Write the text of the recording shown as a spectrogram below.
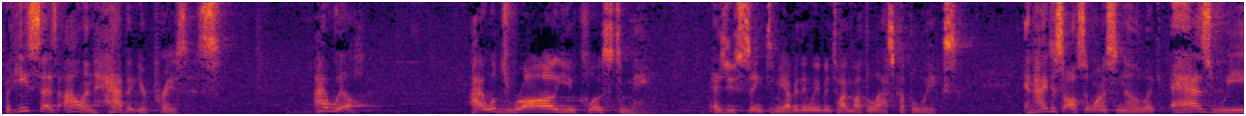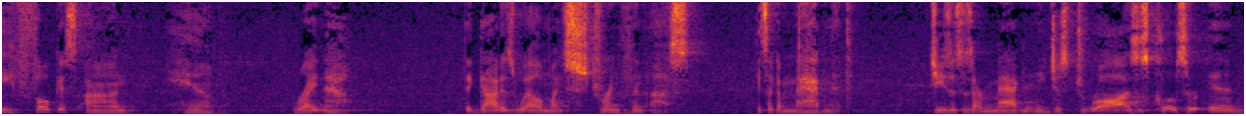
But He says, I'll inhabit your praises. I will. I will draw you close to me as you sing to me, everything we've been talking about the last couple weeks. And I just also want us to know, like, as we focus on Him right now, that God as well might strengthen us. It's like a magnet. Jesus is our magnet, and He just draws us closer in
